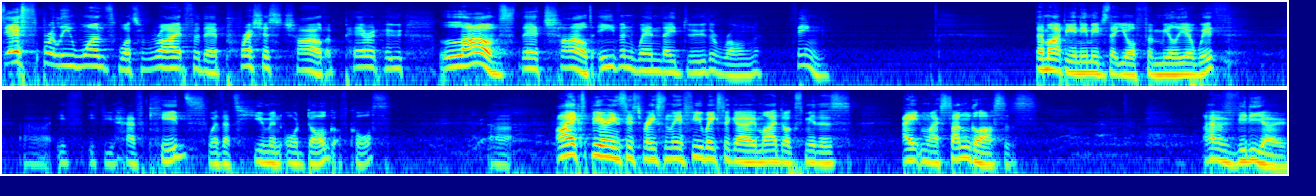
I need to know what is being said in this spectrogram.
desperately wants what's right for their precious child, a parent who loves their child even when they do the wrong thing. That might be an image that you're familiar with. Uh, if, if you have kids, whether that's human or dog, of course. Uh, I experienced this recently. A few weeks ago, my dog Smithers ate my sunglasses. I have a video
